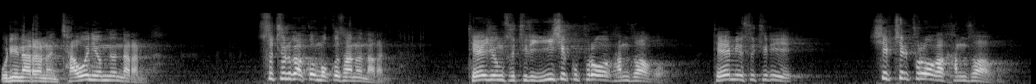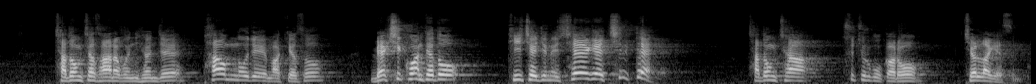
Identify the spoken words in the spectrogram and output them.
우리나라는 자원이 없는 나라입니다. 수출을 갖고 먹고 사는 나라입니다. 대중 수출이 29%가 감소하고 대미 수출이 17%가 감소하고 자동차 산업은 현재 파업 노조에 맡겨서 멕시코한테도 뒤처지는 세계 7대 자동차 수출 국가로 전락했습니다.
